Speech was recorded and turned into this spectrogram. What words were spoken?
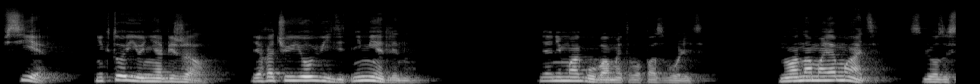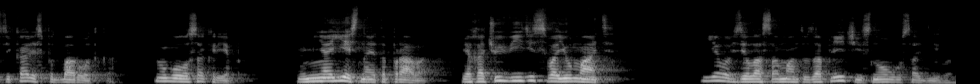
Все. Никто ее не обижал. Я хочу ее увидеть немедленно. Я не могу вам этого позволить. Но она моя мать. Слезы стекали с подбородка, но голос окреп. У меня есть на это право. Я хочу видеть свою мать. Ева взяла Саманту за плечи и снова усадила.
